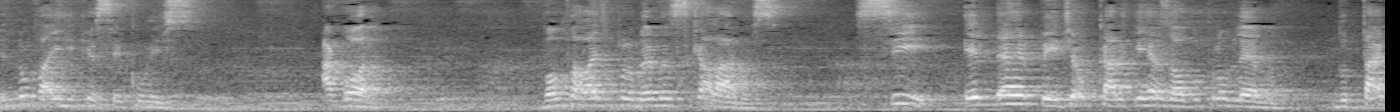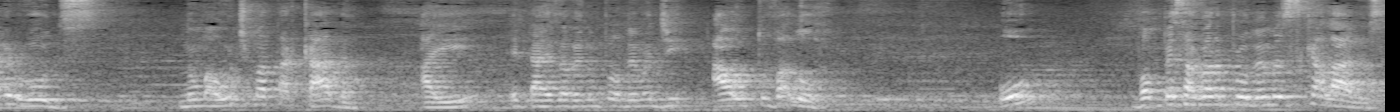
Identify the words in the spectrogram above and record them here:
ele não vai enriquecer com isso. Agora, vamos falar de problemas escaláveis. Se ele de repente é o cara que resolve o problema do Tiger Woods numa última atacada, aí ele está resolvendo um problema de alto valor. Ou vamos pensar agora em problemas escaláveis.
